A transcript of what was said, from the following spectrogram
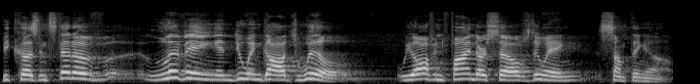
Because instead of living and doing God's will, we often find ourselves doing something else.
